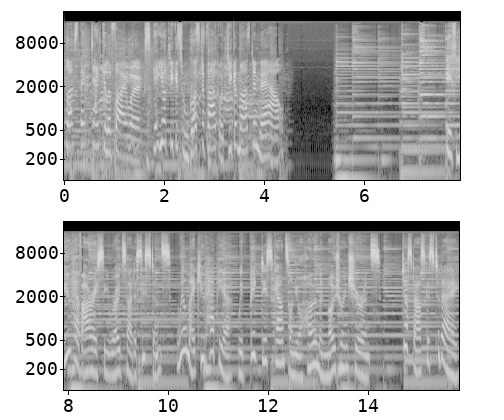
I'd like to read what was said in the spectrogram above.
plus spectacular fireworks. Get your tickets from Gloucester Park or Ticketmaster now. If you have RAC roadside assistance, we'll make you happier with big discounts on your home and motor insurance. Just ask us today.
